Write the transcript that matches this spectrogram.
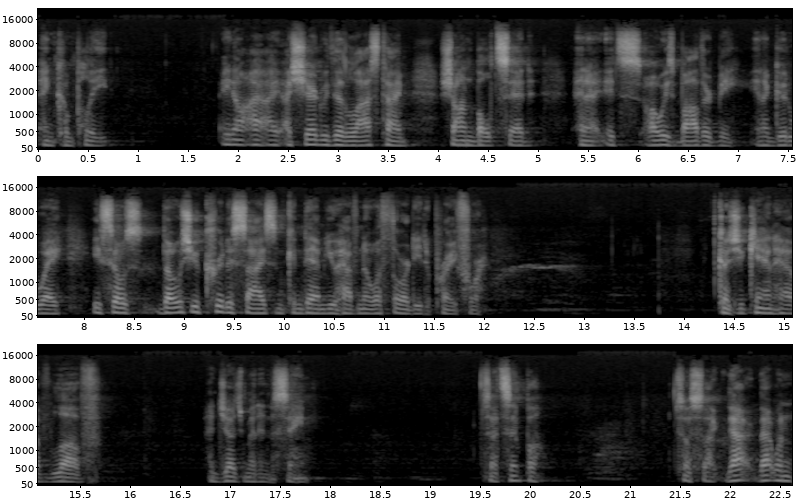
and complete. You know, I, I shared with you the last time, Shawn Bolz said, and it's always bothered me in a good way. He says, Those you criticize and condemn, you have no authority to pray for. Because you can't have love and judgment in the same. It's that simple. So it's like that, that one,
